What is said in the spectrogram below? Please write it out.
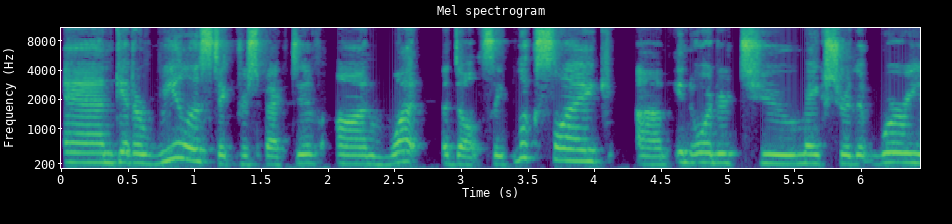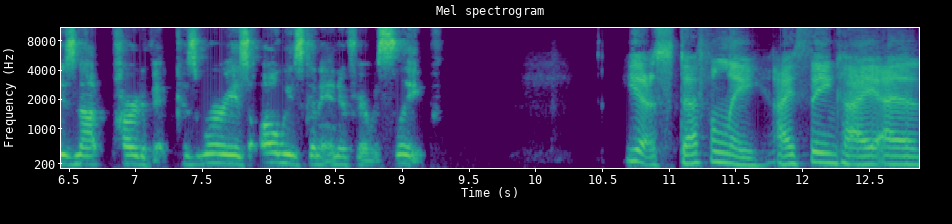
and get a realistic perspective on what adult sleep looks like um, in order to make sure that worry is not part of it, because worry is always going to interfere with sleep. Yes, definitely. I think I uh,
